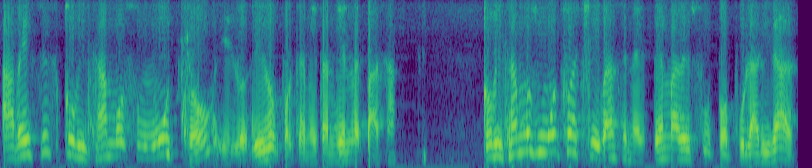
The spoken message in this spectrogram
a veces cobijamos mucho, y lo digo porque a mí también me pasa, cobijamos mucho a Chivas en el tema de su popularidad,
